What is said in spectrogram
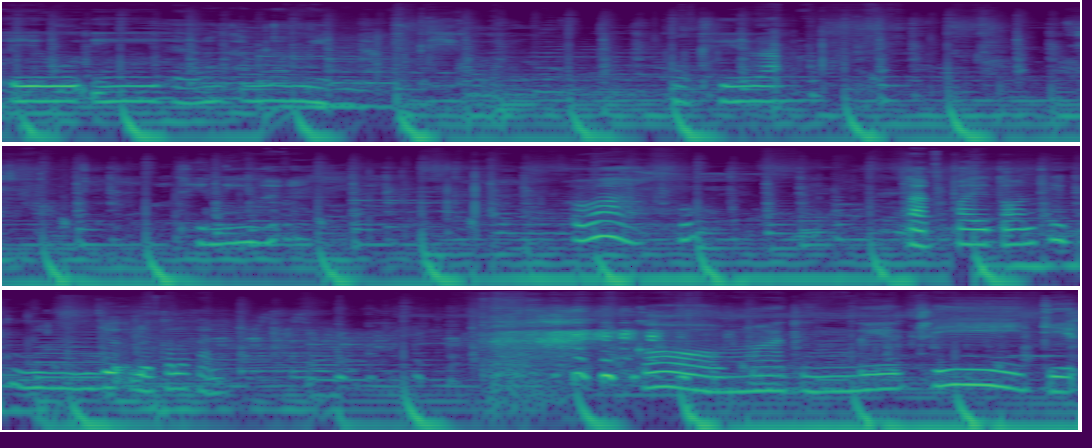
เอลอีแถมต้องทำดาเมจหนักโอเคละ ทีนี้นะเพราะว่า ตัดไปตอนที่มีเงินเยอะเลยก็แล้วกัน ก็มาถึงเวฟที่เจ็ด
